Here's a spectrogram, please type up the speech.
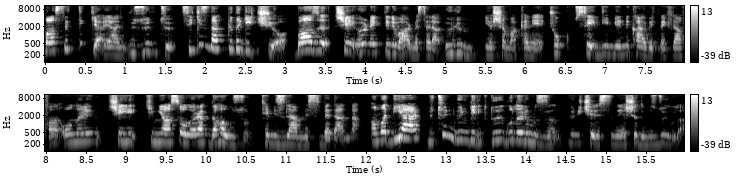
bahsettik ya yani üzüntü. 8 dakikada geçiyor. Bazı şey örnekleri var mesela ölüm yaşamak hani çok sevdiğim birini kaybetmek falan falan. Onların şeyi kimyasal olarak daha uzun temizlenmesi bedenden. Ama diğer bütün gündelik duygularımızın gün içerisinde yaşadığımız duygular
